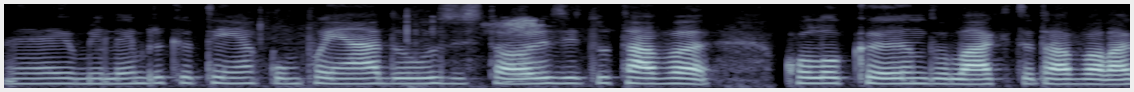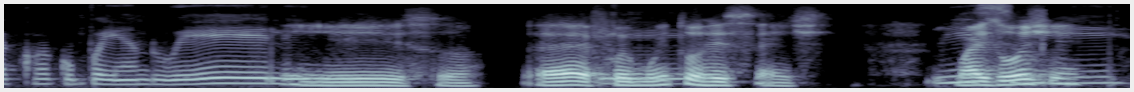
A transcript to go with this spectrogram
É, eu me lembro que eu tenho acompanhado os stories e tu tava colocando lá que tu tava lá co- acompanhando ele. Isso. É, foi muito E recente. Mas isso hoje, me.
